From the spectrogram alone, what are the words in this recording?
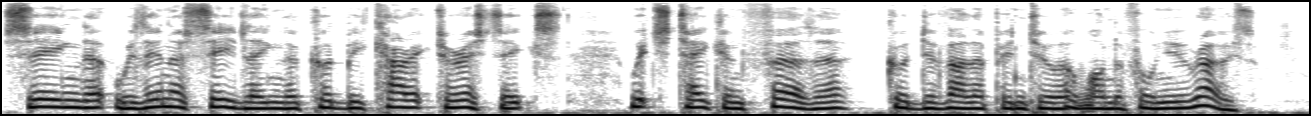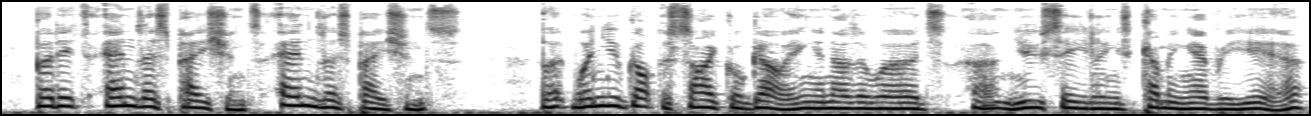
seeing that within a seedling there could be characteristics which, taken further, could develop into a wonderful new rose. But it's endless patience, endless patience. But when you've got the cycle going, in other words, uh, new seedlings coming every year,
